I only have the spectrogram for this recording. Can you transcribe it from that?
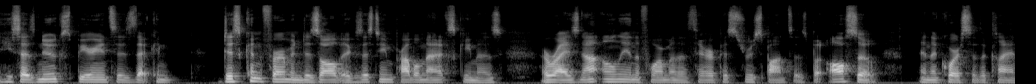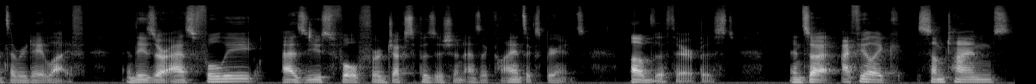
he says new experiences that can disconfirm and dissolve existing problematic schemas arise not only in the form of the therapist's responses, but also in the course of the client's everyday life. And these are as fully as useful for juxtaposition as a client's experience of the therapist. And so I, feel like sometimes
